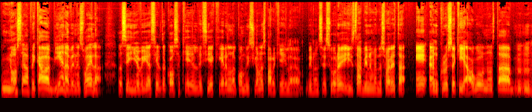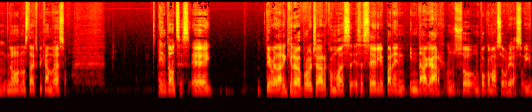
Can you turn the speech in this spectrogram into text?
no se aplicaba bien a Venezuela. O sea, yo veía cierta cosa que él decía que eran las condiciones para que la violencia surge y está bien en Venezuela, está eh, en cruz aquí, algo no está, mm, mm, no, no está explicando eso. Entonces, eh, de verdad quiero aprovechar como es, esa serie para indagar un, un, poco más sobre eso. Y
